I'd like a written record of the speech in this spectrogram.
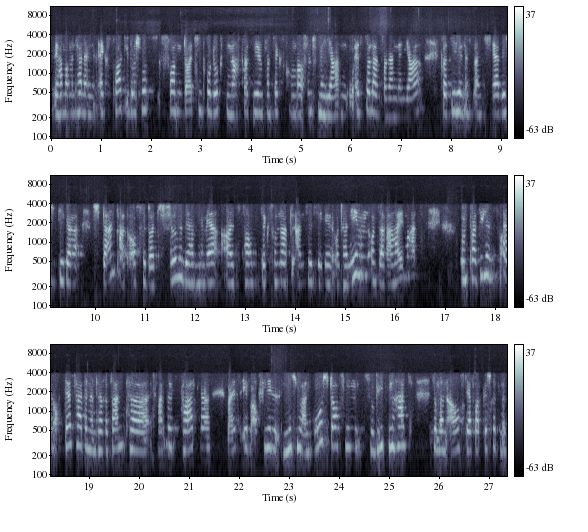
Wir haben momentan einen Exportüberschuss von deutschen Produkten nach Brasilien von 6,5 Milliarden US-Dollar im vergangenen Jahr. Brasilien ist ein sehr wichtiger Standort auch für deutsche Firmen. Wir haben hier mehr als 1600 ansässige Unternehmen unserer Heimat. Und Brasilien ist vor allem auch deshalb ein interessanter Handelspartner, weil es eben auch viel nicht nur an Rohstoffen zu bieten hat, sondern auch sehr fortgeschrittene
